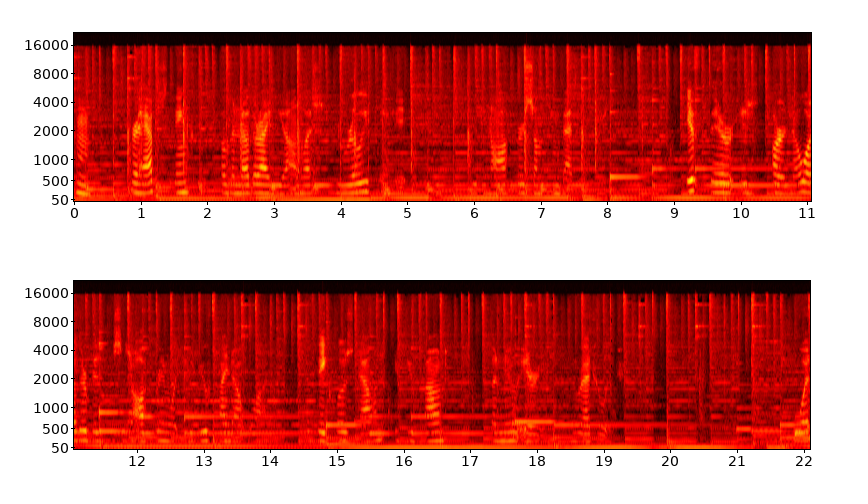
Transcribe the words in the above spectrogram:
Hmm. Perhaps think of another idea unless you really think it you can offer something better. If there is are no other businesses offering what you do, find out why. If they close down, if you found a new area, congratulations. What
